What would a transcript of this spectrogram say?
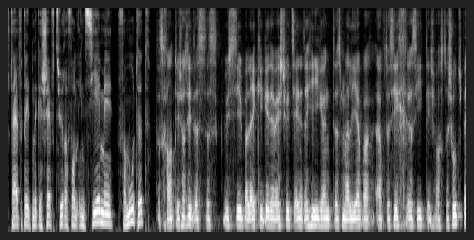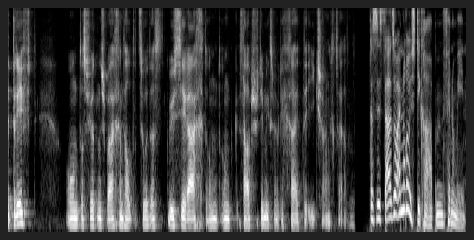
stellvertretender Geschäftsführer von Insieme, vermutet. Das kann natürlich schon sein, dass das gewisse Überlegungen in der Westschweiz eher dahin gehen, dass man lieber auf der sicheren Seite ist, was den Schutz betrifft. Und das führt entsprechend halt dazu, dass gewisse Rechte und, und Selbstbestimmungsmöglichkeiten eingeschränkt werden. Das ist also ein Röstigraben-Phänomen.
